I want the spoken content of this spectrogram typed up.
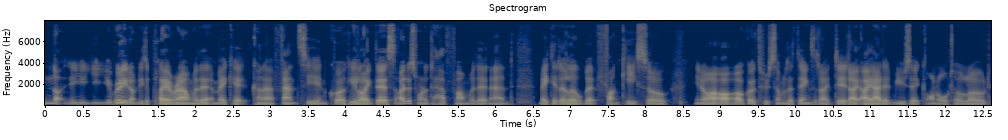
not you, you really don't need to play around with it and make it kind of fancy and quirky like this. I just wanted to have fun with it and make it a little bit funky. So you know I'll, I'll go through some of the things that I did. I, I, added music on auto load,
